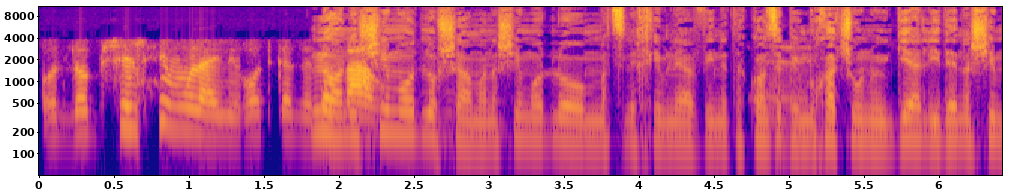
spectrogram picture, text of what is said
עוד לא בשלים אולי לראות כזה לא, דבר. לא, אנשים עוד לא שם, אנשים עוד לא מצליחים להבין את הקונספט, אה. במיוחד שהוא הגיע לידי נשים.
